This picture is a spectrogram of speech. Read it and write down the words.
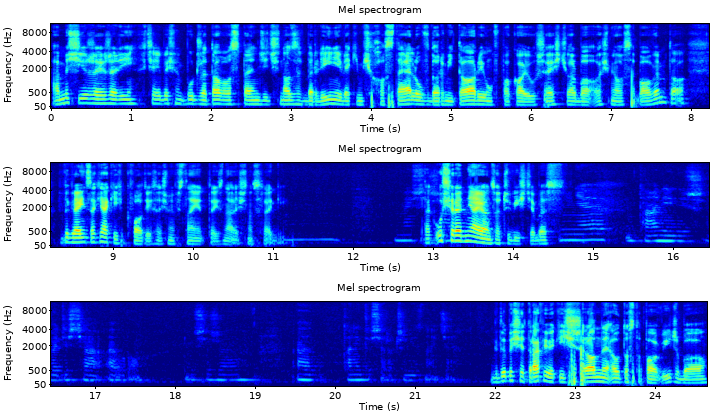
A myślisz, że jeżeli chcielibyśmy budżetowo spędzić noc w Berlinie, w jakimś hostelu, w dormitorium, w pokoju sześciu albo ośmioosobowym, to w granicach jakich kwot jesteśmy w stanie tutaj znaleźć noclegi? Myślę, Tak uśredniając oczywiście, bez... Nie taniej niż 20 euro. Myślę, że e, taniej to się raczej nie znajdzie. Gdyby się trafił jakiś szalony autostopowicz, bo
